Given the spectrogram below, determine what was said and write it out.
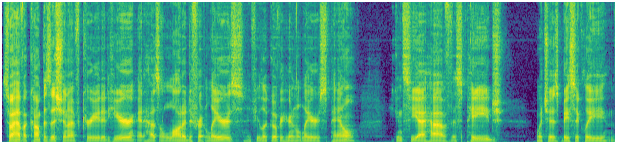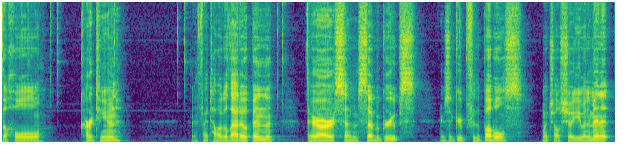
So I have a composition I've created here. It has a lot of different layers. If you look over here in the layers panel, you can see I have this page, which is basically the whole cartoon. if I toggle that open, there are some subgroups. There's a group for the bubbles, which I'll show you in a minute.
